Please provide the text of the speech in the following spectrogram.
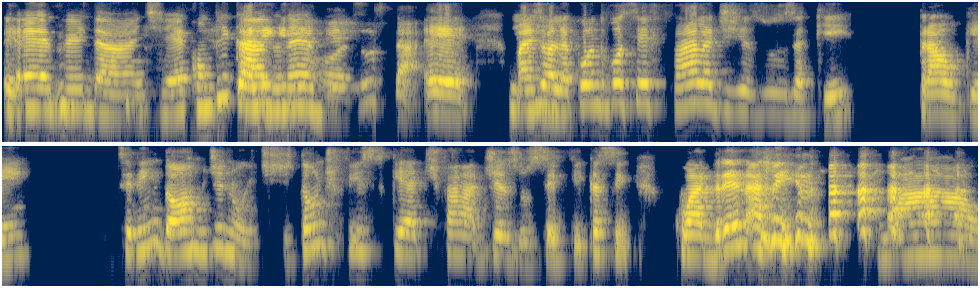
Mesmo. É verdade, é complicado, né, Jesus dá. É, mas olha, quando você fala de Jesus aqui para alguém, você nem dorme de noite, de tão difícil que é de falar de Jesus. Você fica assim, com adrenalina. Uau!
